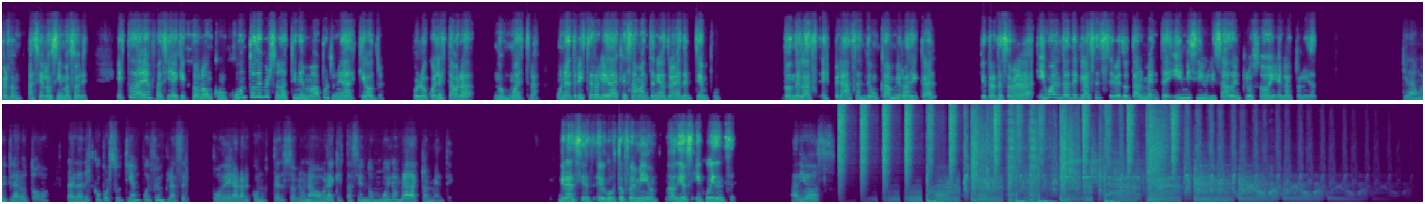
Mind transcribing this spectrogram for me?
perdón, hacia los invasores. Esto da énfasis a que solo un conjunto de personas tienen más oportunidades que otras, por lo cual esta obra nos muestra una triste realidad que se ha mantenido a través del tiempo, donde las esperanzas de un cambio radical que trate sobre la igualdad de clases se ve totalmente invisibilizado incluso hoy en la actualidad. Queda muy claro todo. Le agradezco por su tiempo y fue un placer poder hablar con usted sobre una obra que está siendo muy nombrada actualmente. Gracias, el gusto fue mío. Adiós y cuídense. Adiós. Thank you.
